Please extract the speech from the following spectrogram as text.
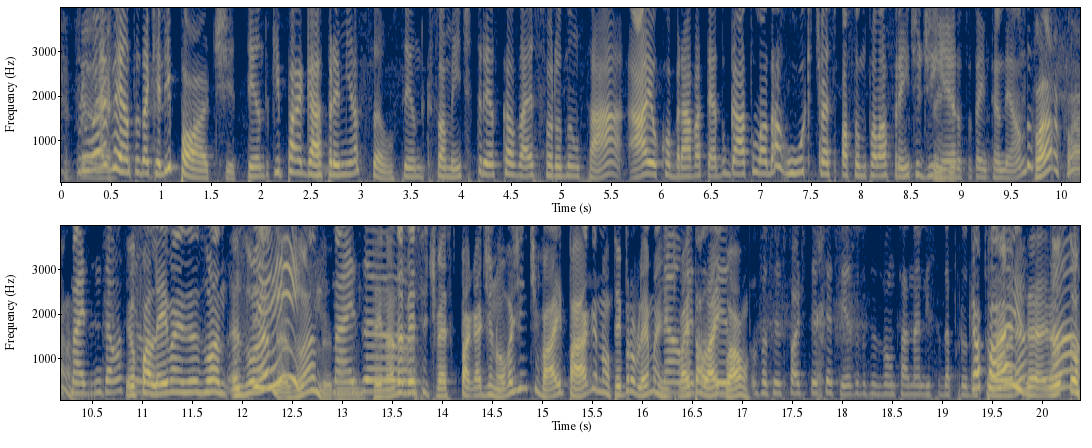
pro evento daquele porte, tendo que pagar a premiação, sendo que somente três casais foram dançar, ah, eu cobrava até do gato lá da rua que estivesse passando pela frente o dinheiro, tu tá entendendo? Claro, claro. Mas então, assim. eu falei, mas é zoando, é Sim, zoando, é zoando. mas, não tem ah, nada a ver. Se tivesse que pagar de novo, a gente vai e paga, não tem problema. A gente Não, vai estar lá vocês, igual. Vocês podem ter certeza, vocês vão estar na lista da produtora. Capaz, é, eu Não, tô,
